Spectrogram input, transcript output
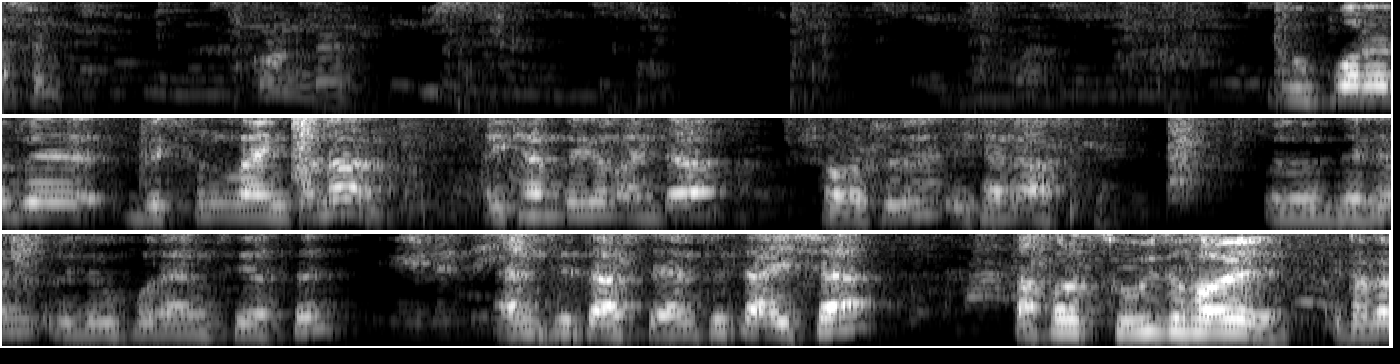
আসুন। উপরে যে দেখছেন লাইনটা না এখান থেকে লাইনটা সরাসরি এখানে আসছে। ওই দেখেন ওই যে উপরে এমসি আছে এমসিতে আসছে। এমসিতে আইসা তারপরে সুইচ হয়ে এটাকে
